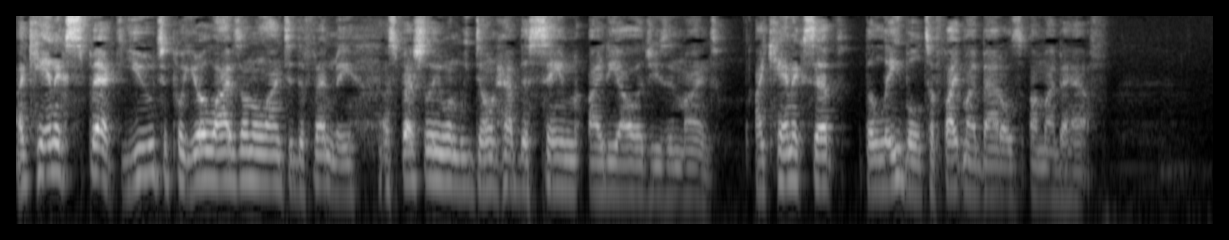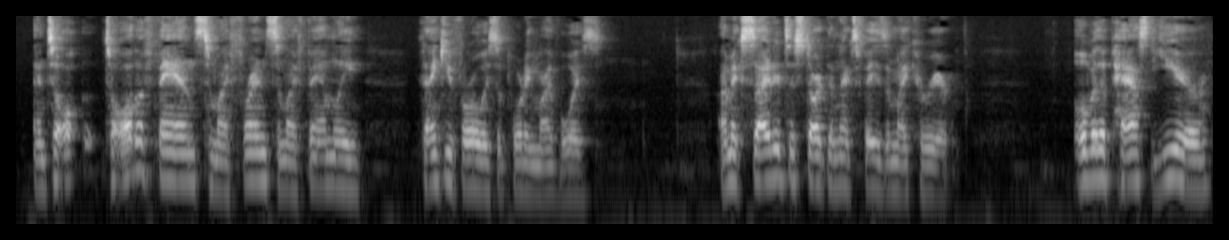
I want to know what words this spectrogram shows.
I can't expect you to put your lives on the line to defend me, especially when we don't have the same ideologies in mind. I can't accept the label to fight my battles on my behalf. And to, to all the fans, to my friends, to my family, thank you for always supporting my voice. I'm excited to start the next phase of my career. Over the past year,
